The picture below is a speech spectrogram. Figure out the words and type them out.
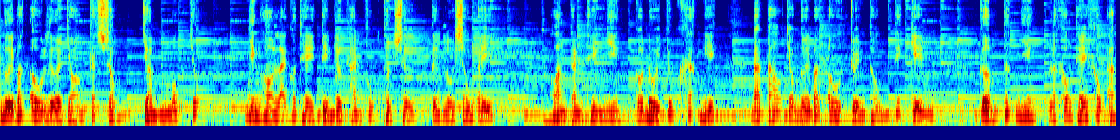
Người Bắc Âu lựa chọn cách sống chậm một chút, nhưng họ lại có thể tìm được hạnh phúc thực sự từ lối sống ấy. Hoàn cảnh thiên nhiên có đôi chút khắc nghiệt đã tạo cho người Bắc Âu truyền thống tiết kiệm. Cơm tất nhiên là không thể không ăn,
